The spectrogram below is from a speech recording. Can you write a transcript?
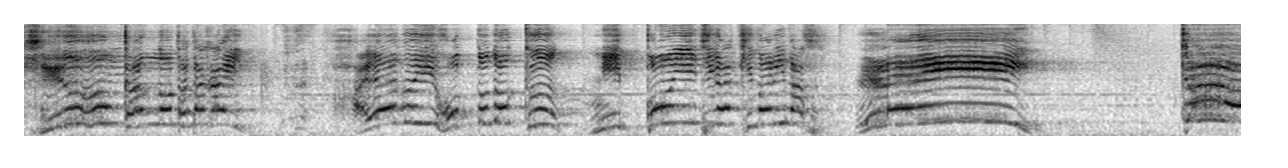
？9分間の戦い。早食いホットドッグ。日本一が決まります。レディーゴー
